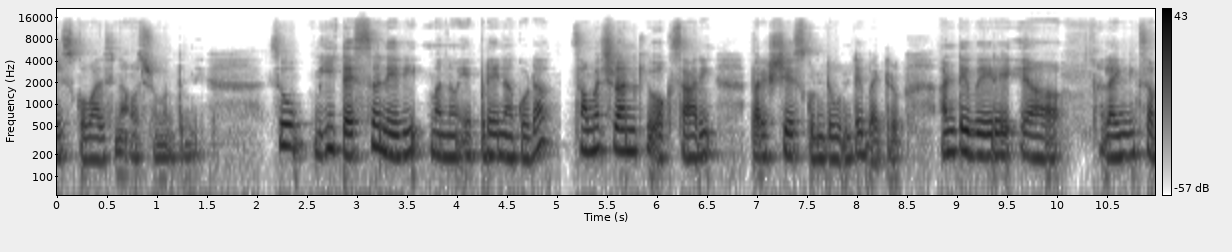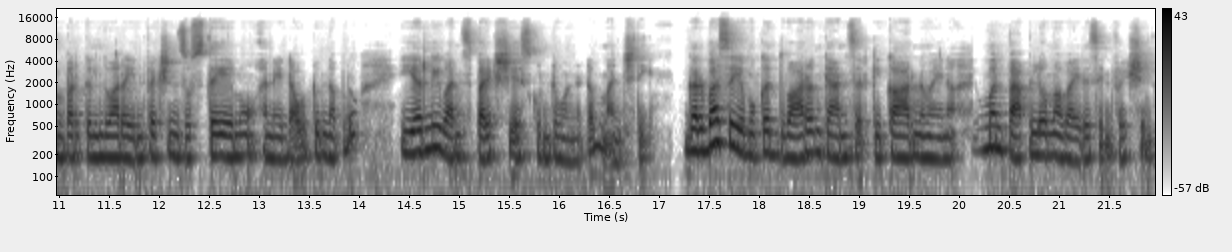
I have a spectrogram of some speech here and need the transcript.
చేసుకోవాల్సిన అవసరం ఉంటుంది? సో ఈ టెస్ట్ అనేవి మనం ఎప్పుడైనా కూడా సంవత్సరానికి ఒకసారి పరీక్ష చేసుకుంటూ ఉంటే బెటర్ అంటే వేరే లైంగిక సంపర్కం ద్వారా ఇన్ఫెక్షన్స్ వస్తాయేమో అనే డౌట్ ఉన్నప్పుడు ఇయర్లీ వన్స్ పరీక్ష చేసుకుంటూ ఉండటం మంచిది. గర్భాశయ ముఖ ద్వారం క్యాన్సర్కి కారణమైన హ్యూమన్ పాపిలోమా వైరస్ ఇన్ఫెక్షన్.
